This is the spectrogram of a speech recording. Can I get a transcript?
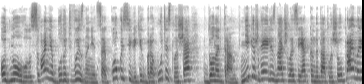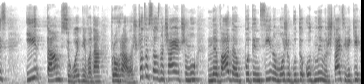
одного голосування будуть визнані. Це кокусів, в яких бере участь лише Дональд Трамп. Нікі ж Гейлі значилася як кандидат лише у праймеріс. І там сьогодні вона програла. Що це все означає? Чому Невада потенційно може бути одним із штатів, які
